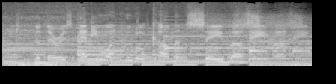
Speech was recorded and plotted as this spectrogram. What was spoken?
Hint that there is anyone who will come and save us. Save us.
